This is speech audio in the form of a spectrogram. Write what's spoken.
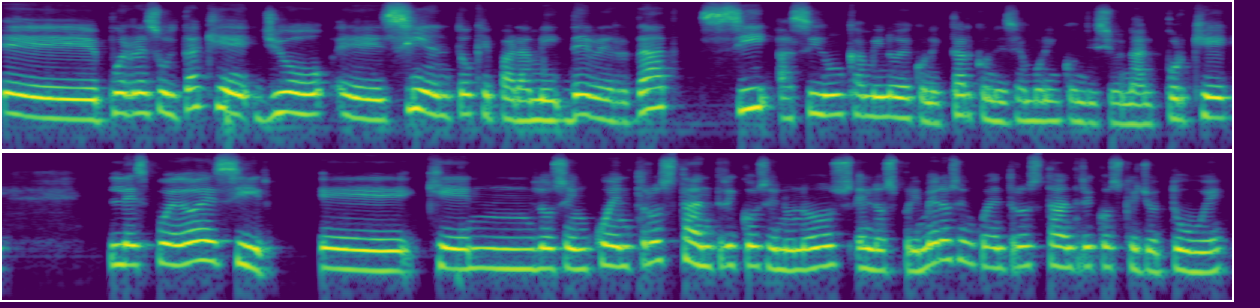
eh, pues resulta que yo eh, siento que para mí de verdad sí ha sido un camino de conectar con ese amor incondicional, porque les puedo decir que en los encuentros tántricos, en, unos, en los primeros encuentros tántricos que yo tuve,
